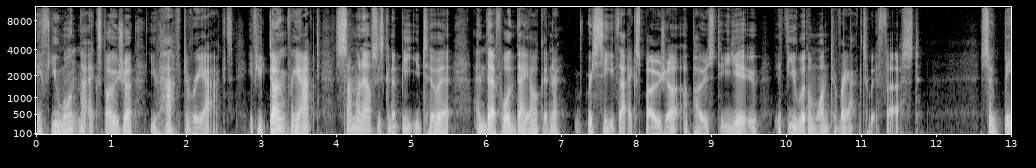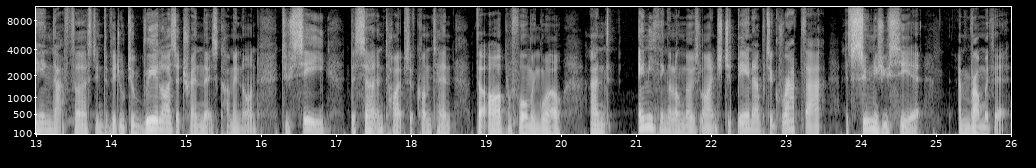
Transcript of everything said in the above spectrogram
If you want that exposure, you have to react. If you don't react, someone else is going to beat you to it, and therefore they are going to receive that exposure opposed to you if you were the one to react to it first. So, being that first individual to realize a trend that is coming on, to see the certain types of content that are performing well, and anything along those lines, just being able to grab that as soon as you see it and run with it.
